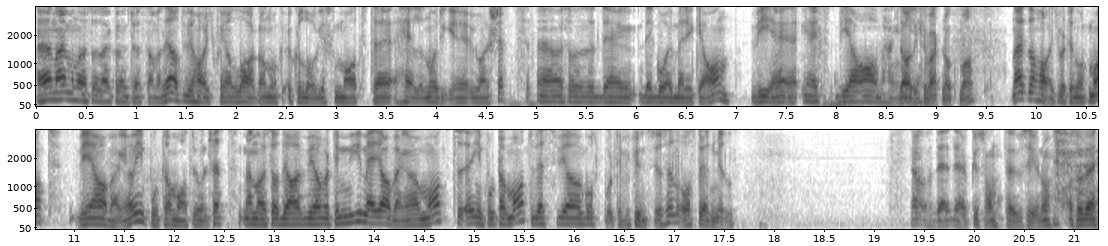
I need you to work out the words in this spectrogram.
eh, nei, men altså, der kan jeg trøste med det, at Vi har ikke kunnet lage nok økologisk mat til hele Norge uansett. Eh, altså, det, det går bare ikke an. Vi er, vi er avhengige Det hadde ikke vært nok mat? Nei, det har ikke vært nok mat. Vi er avhengig av import av mat uansett. Men altså, har, vi har vært mye mer avhengig av mat, import av mat hvis vi har gått bort til kunstgjødsel og sprøytemiddel. Ja, altså det, det, er jo ikke sant, det du sier nå. Altså det,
